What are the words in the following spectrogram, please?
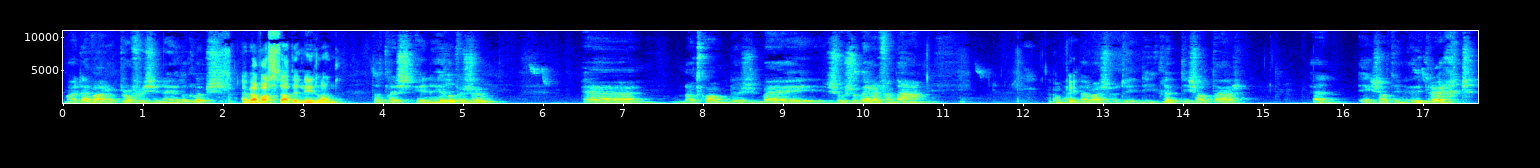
Maar daar waren professionele clubs. En waar was dat in Nederland? Dat was in Hilversum. En dat kwam dus bij Soesterberg vandaan. Oké. En daar was, die, die club die zat daar. En ik zat in Utrecht.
